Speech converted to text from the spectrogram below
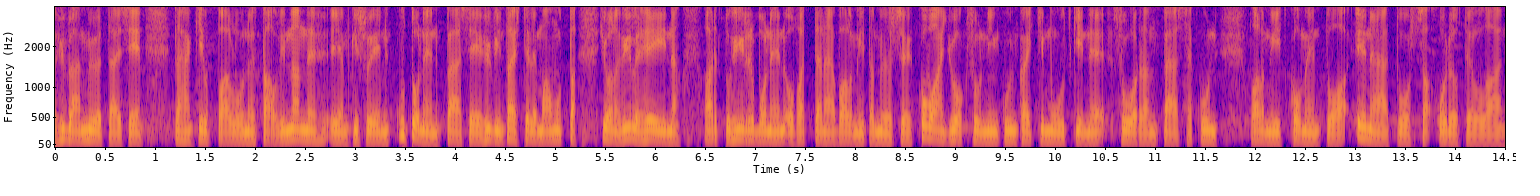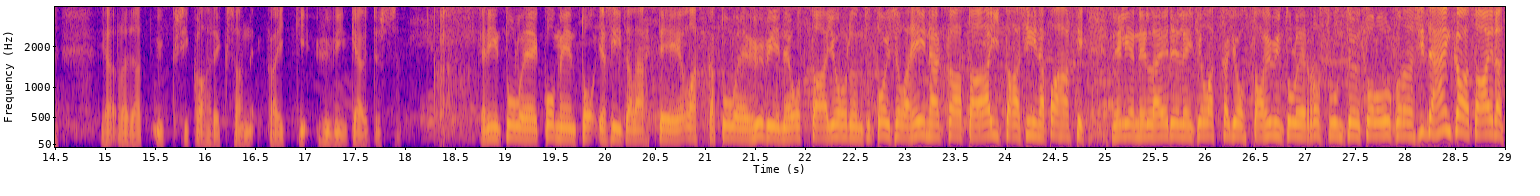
14-17 hyvään myötäiseen tähän kilpailuun Tallinnan EM-kisojen Kutonen pääsee hyvin taistelemaan, mutta Joona Vilheinä, Arttu Hirvonen ovat tänään valmiita myös kovaan juoksuun, niin kuin kaikki muutkin suoran päässä, kun valmiit komentoa enää tuossa odotellaan. Ja radat 1-8 kaikki hyvin käytössä. Ja niin tulee komento ja siitä lähtee Lakka tulee hyvin. Ne ottaa johdon toisella heinää kaataa aitaa siinä pahasti. Neljännellä edelleenkin Lakka johtaa hyvin. Tulee Roslund tuolla ulkona. Sitä hän kaataa aidan.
